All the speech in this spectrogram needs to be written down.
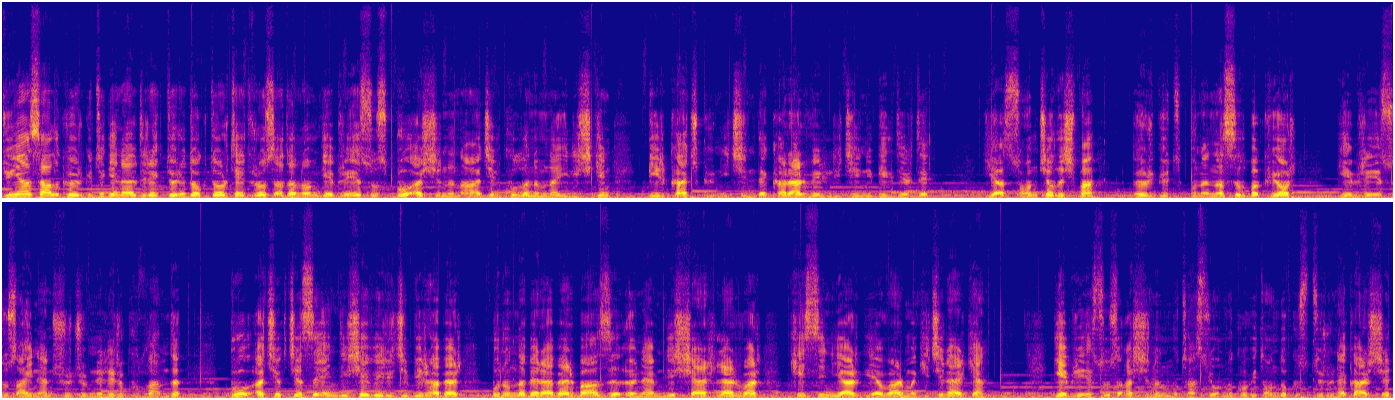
Dünya Sağlık Örgütü Genel Direktörü Dr. Tedros Adhanom Ghebreyesus bu aşının acil kullanımına ilişkin birkaç gün içinde karar verileceğini bildirdi. Ya son çalışma, örgüt buna nasıl bakıyor? Ghebreyesus aynen şu cümleleri kullandı. Bu açıkçası endişe verici bir haber. Bununla beraber bazı önemli şerhler var. Kesin yargıya varmak için erken. Gebreyesus aşının mutasyonlu COVID-19 türüne karşı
